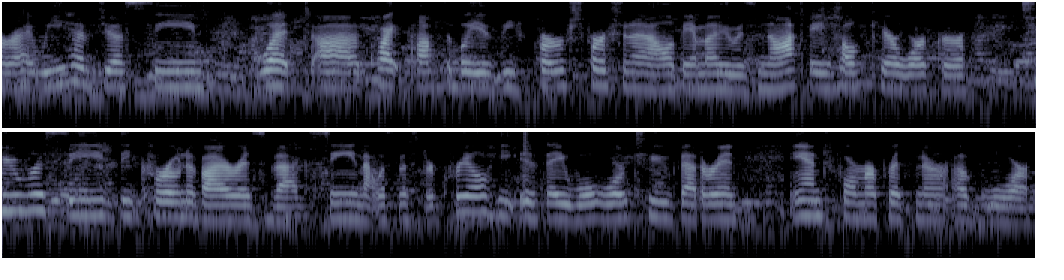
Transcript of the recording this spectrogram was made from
All right, we have just seen what uh, quite possibly is the first person in Alabama who is not a healthcare worker to receive the coronavirus vaccine. That was Mr. Creel. He is a World War II veteran and former prisoner of war.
